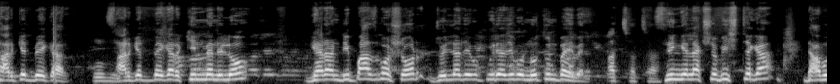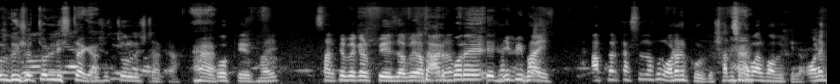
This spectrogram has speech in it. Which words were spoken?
সার্কিট ব্রেকার সার্কিট ব্রেকার কিনবেন হইল গ্যারান্টি পাঁচ বছর জইলা দেবো পুরা দেবো নতুন পাইবেন। আচ্ছা আচ্ছা। সিঙ্গেল একশো বিশ টাকা ডাবল দুইশো চল্লিশ টাকা। দুশো চল্লিশ টাকা। হ্যাঁ। ওকে ভাই। সার্কিট ব্রেকার পেয়ে যাবে তারপরে ডিপি ভাই আপনার কাছে যখন অর্ডার করবে সাথে সাথে মাল পাবে কিনা? অনেক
